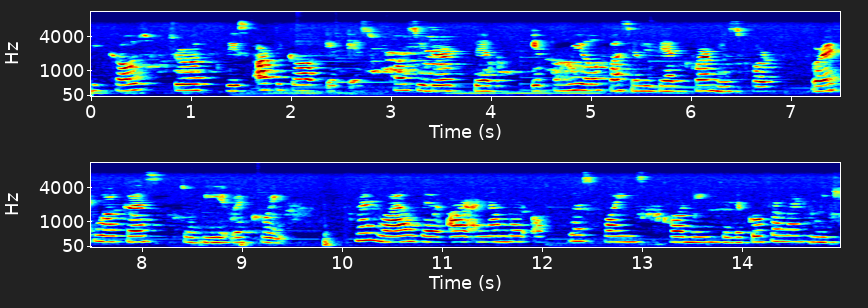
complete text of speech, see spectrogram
because through this article it is considered that it will facilitate permits for foreign workers to be recruited. Meanwhile, there are a number of plus points according to the government which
